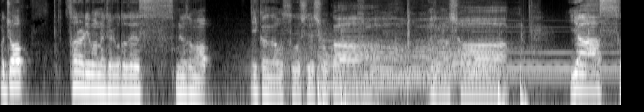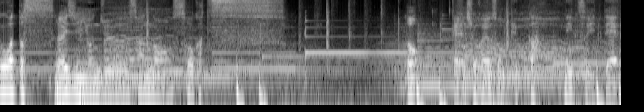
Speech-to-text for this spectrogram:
こんにちは。サラリーマンの独り言です。皆様、いかがお過ごしでしょうか？始まりました。いやー、すごかったっす。ライジン43の総括と、えー勝敗予想の結果について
